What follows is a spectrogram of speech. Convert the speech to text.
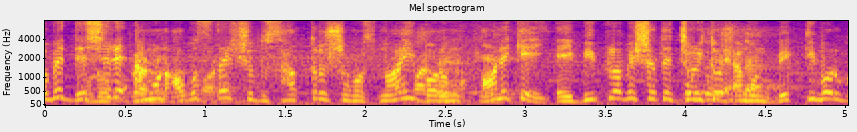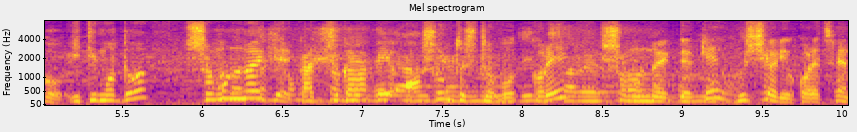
তবে দেশের এমন অবস্থায় শুধু ছাত্র সমাজ নয় বরং অনেকেই এই বিপ্লবের সাথে জড়িত এমন ব্যক্তিবর্গ ইতিমধ্যে সমন্বয়কদের কার্যকলাপে অসন্তুষ্ট বোধ করে সমন্বয়কদেরকে হুঁশিয়ারিও করেছেন।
